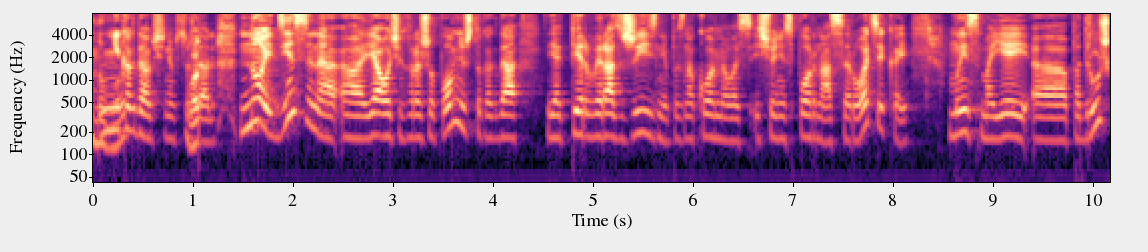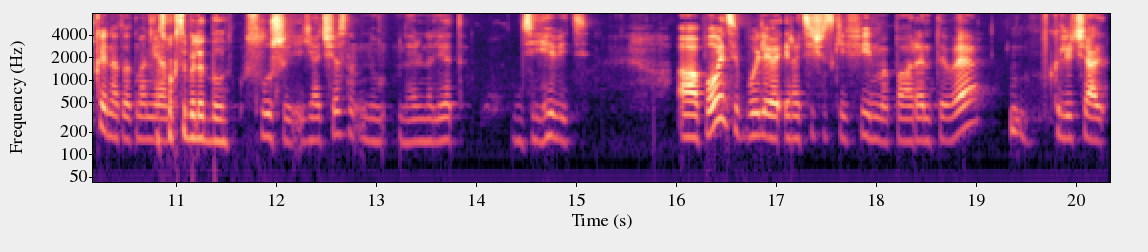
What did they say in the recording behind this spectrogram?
Ну вот. Никогда вообще не обсуждали. Но единственное, а, я очень хорошо помню, что когда я первый раз в жизни познакомилась, еще не спорно, а с эротикой, мы с моей э, подружкой на тот А момент... Сколько тебе лет было? Слушай, я честно, ну, наверное, лет 9. А, помните, были эротические фильмы по РЕН-ТВ? Включали,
